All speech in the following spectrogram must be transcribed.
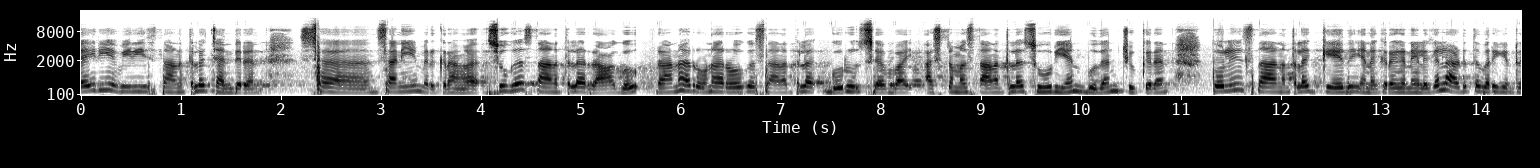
தைரிய வீரிய ஸ்தானத்தில் சந்திரன் ச சனியும் இருக்கிறாங்க. சுகஸ்தானத்தில் ராகு ரண ருண ரோகஸ்தானத்தில் குரு செவ்வாய் அஷ்டமஸ்தானத்தில் சூரியன் புதன் சுக்கிரன் தொழில் ஸ்தானத்தில் கேது என கிரக நிலைகள் அடுத்து வருகின்ற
